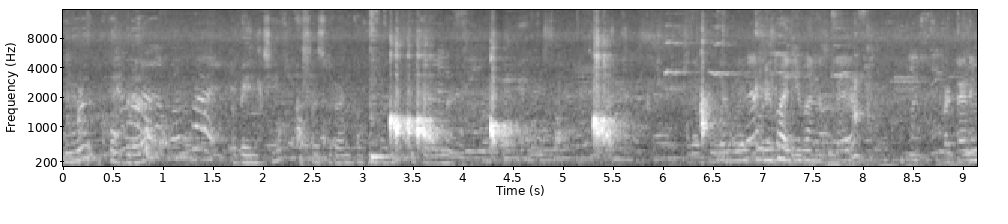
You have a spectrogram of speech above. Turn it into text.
गूळ खोबरं वेलची असं सुरण करून आहे पुरी भाजी बनवली आहे बटाटे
